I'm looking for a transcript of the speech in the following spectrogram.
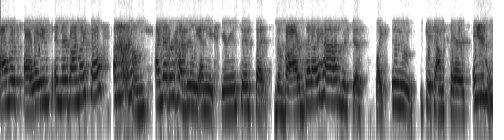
almost always in there by myself. Um, I never had really any experiences, but the vibe that I had was just like, ooh, get downstairs. And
